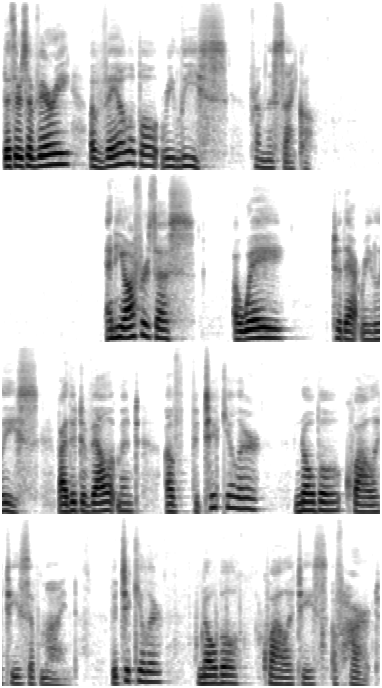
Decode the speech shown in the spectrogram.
that there's a very available release from the cycle. And he offers us a way to that release by the development of particular noble qualities of mind, particular noble qualities of heart.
